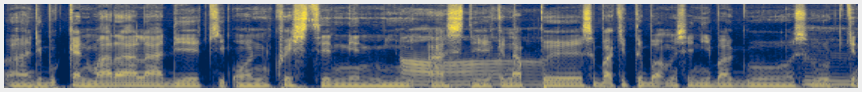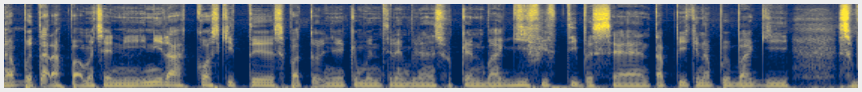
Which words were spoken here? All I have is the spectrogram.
Uh, dia bukan marah lah Dia keep on questioning me Oh. Ask dia Kenapa Sebab kita buat macam ni bagus So Hmm. kenapa tak dapat macam ni Inilah kos kita Sepatutnya Kementerian Bilihan Sukan Bagi 50% Tapi kenapa bagi 10%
